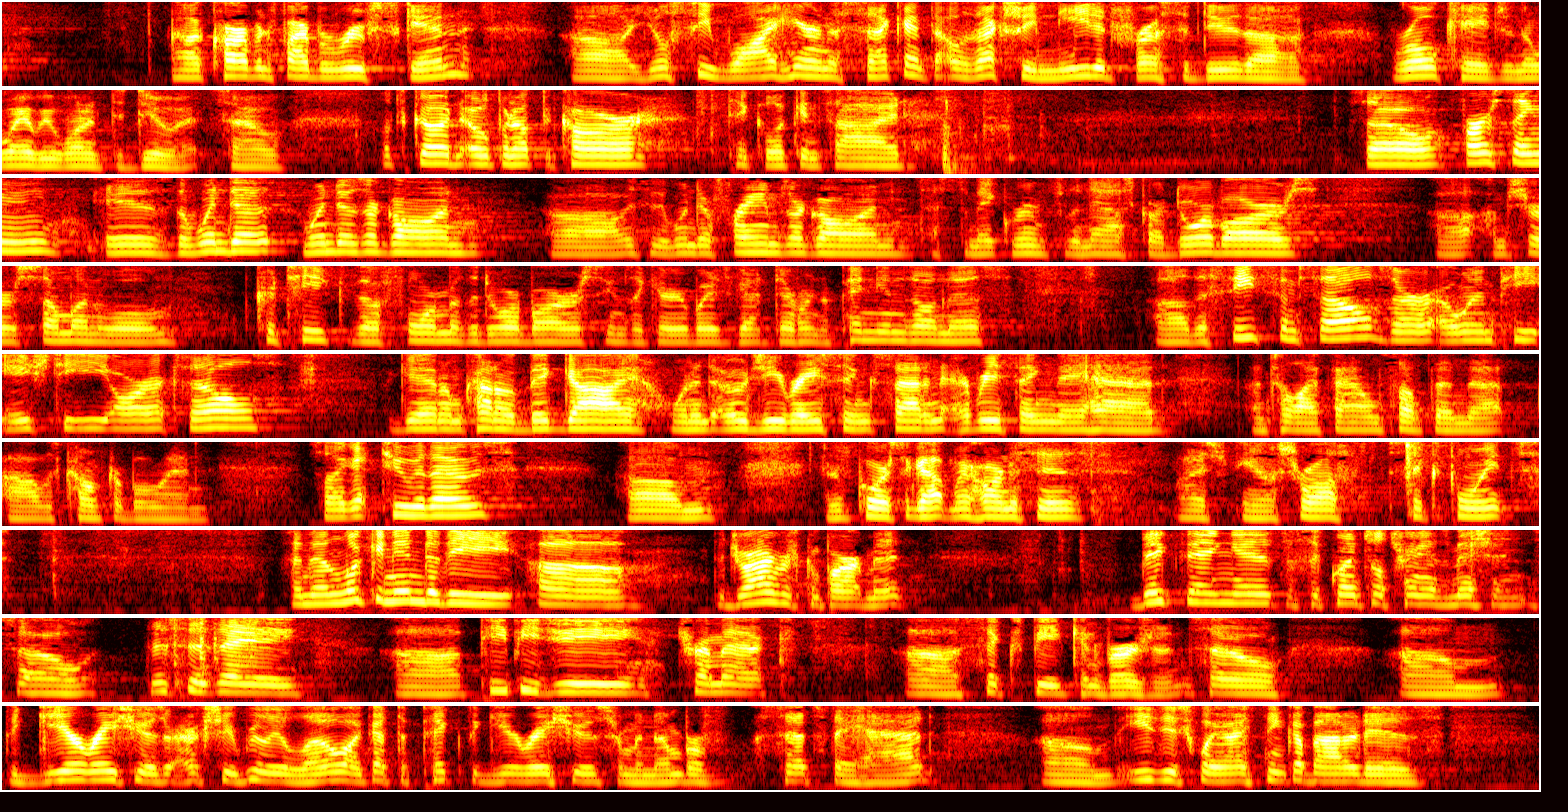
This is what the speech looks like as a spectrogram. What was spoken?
uh, carbon fiber roof skin. Uh, you'll see why here in a second. That was actually needed for us to do the roll cage in the way we wanted to do it. So let's go ahead and open up the car, take a look inside. So first thing is the window windows are gone. Uh, obviously the window frames are gone. That's to make room for the NASCAR door bars. Uh, I'm sure someone will critique the form of the door bars. Seems like everybody's got different opinions on this. Uh, the seats themselves are OMP HTE RXLs. Again, I'm kind of a big guy. Went into OG racing, sat in everything they had until I found something that I was comfortable in. So I got two of those. Um, and of course, I got my harnesses, my you know Schroth six points. And then looking into the uh, the driver's compartment, big thing is the sequential transmission. So this is a uh, PPG Tremec uh, six-speed conversion. So um, the gear ratios are actually really low. I got to pick the gear ratios from a number of sets they had. Um, the easiest way I think about it is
